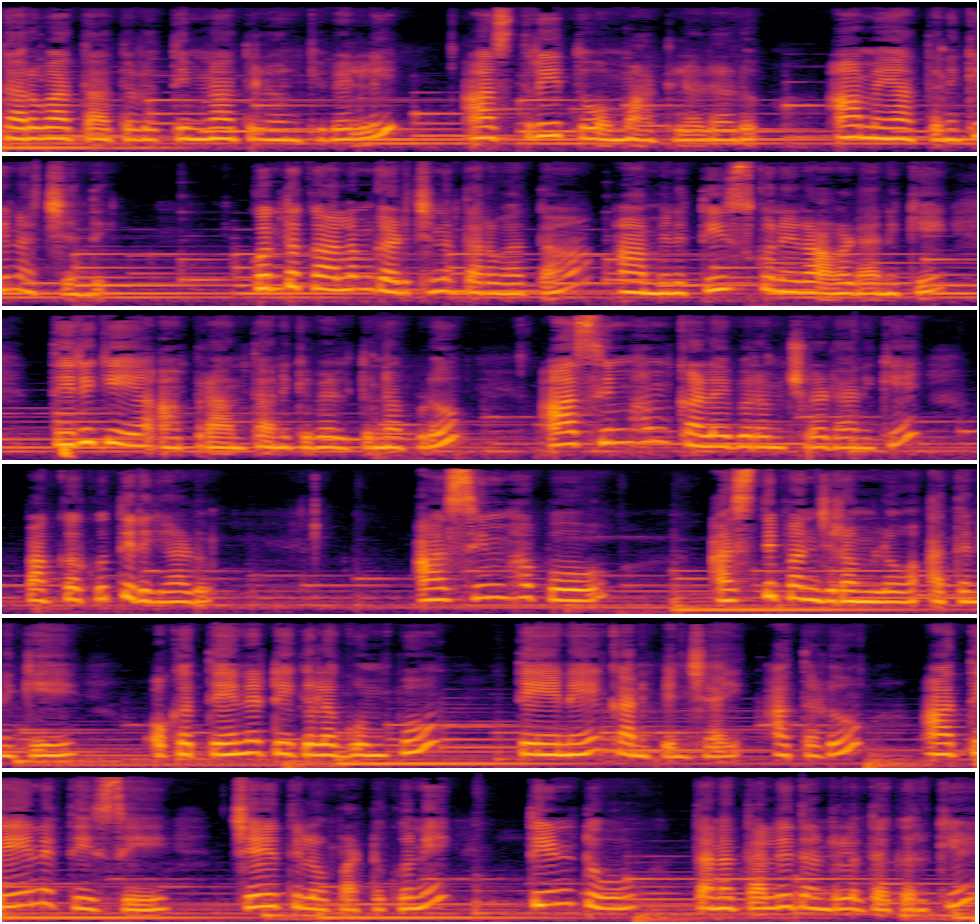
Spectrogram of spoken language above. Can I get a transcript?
తరువాత అతడు తిమ్నాతులోనికి వెళ్ళి ఆ స్త్రీతో మాట్లాడాడు. ఆమె అతనికి నచ్చింది. కొంతకాలం గడిచిన తర్వాత ఆమెను తీసుకుని రావడానికి తిరిగి ఆ ప్రాంతానికి వెళ్తున్నప్పుడు ఆ సింహం కళేబరం చూడడానికి పక్కకు తిరిగాడు. ఆ సింహపు అస్థిపంజరంలో అతనికి ఒక తేనెటీగల గుంపు తేనె కనిపించాయి. అతడు ఆ తేనె తీసి చేతిలో పట్టుకుని తింటూ తన తల్లిదండ్రుల దగ్గరికి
